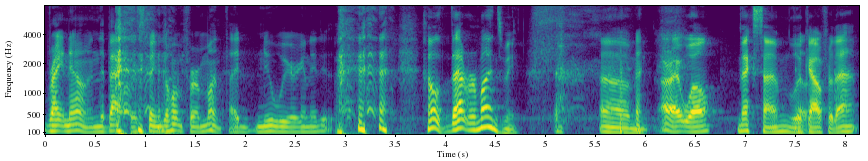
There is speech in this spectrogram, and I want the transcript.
right now in the back that's been going for a month. I knew we were gonna do this. Oh, that reminds me. Um, all right, well, next time look out for that.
